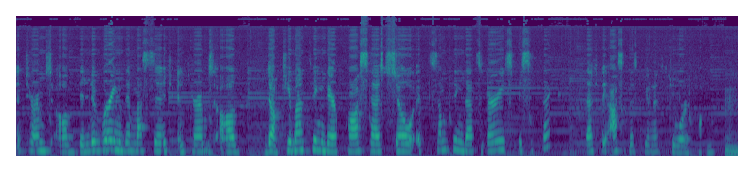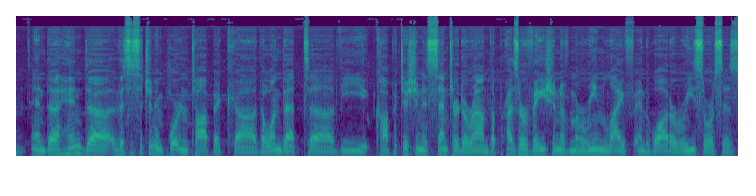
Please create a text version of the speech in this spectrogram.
in terms of delivering the message, in terms of documenting their process. So it's something that's very specific that we ask the students to work on. Mm. And uh, Hind, uh, this is such an important topic, uh, the one that uh, the competition is centered around, the preservation of marine life and water resources.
